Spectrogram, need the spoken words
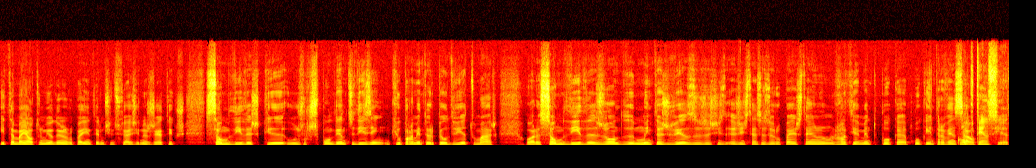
e também a autonomia da União Europeia em termos industriais e energéticos, são medidas que os respondentes dizem que o Parlamento Europeu devia tomar. Ora, são medidas onde muitas vezes as, instâncias europeias têm relativamente pouca, pouca intervenção. Competência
